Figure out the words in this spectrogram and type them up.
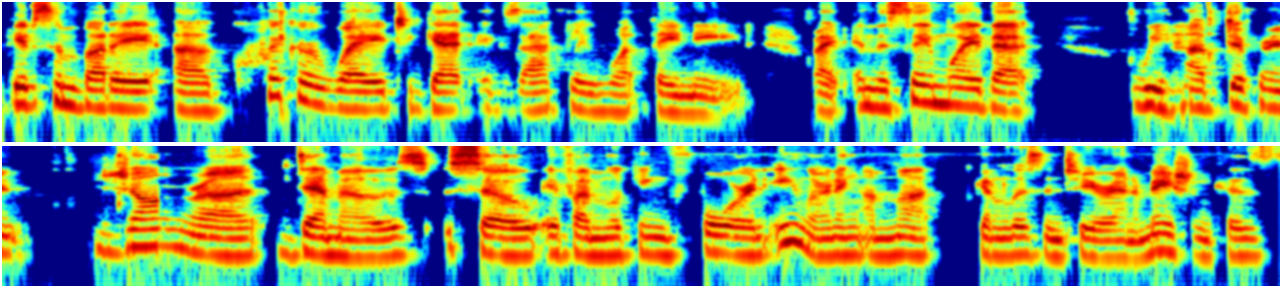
give somebody a quicker way to get exactly what they need, right? In the same way that we have different genre demos. So if I'm looking for an e-learning, I'm not going to listen to your animation because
